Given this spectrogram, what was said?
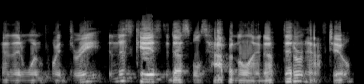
and then 1.3. In this case, the decimals happen to line up. They don't have to. I'm going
